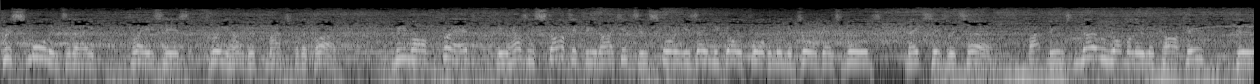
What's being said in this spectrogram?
Chris Smalling today plays his 300th match for the club. Meanwhile, Fred, who hasn't started for United since scoring his only goal for them in the draw against Wolves, makes his return. That means no Romelu Lukaku, who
